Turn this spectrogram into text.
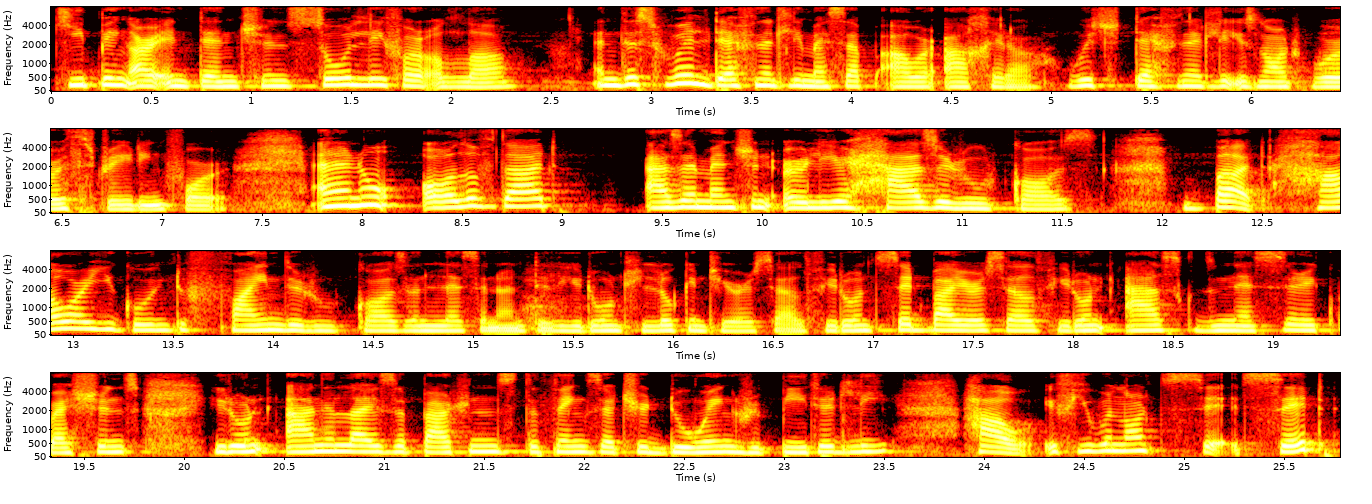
keeping our intentions solely for Allah. And this will definitely mess up our akhirah, which definitely is not worth trading for. And I know all of that as I mentioned earlier, has a root cause. But how are you going to find the root cause unless and until you don't look into yourself? You don't sit by yourself, you don't ask the necessary questions, you don't analyze the patterns, the things that you're doing repeatedly. How? If you will not sit, sit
